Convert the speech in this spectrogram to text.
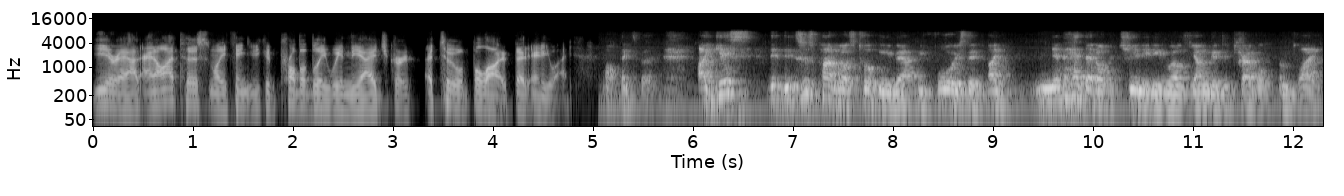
year out. And I personally think you could probably win the age group a two or below. But anyway. Oh, thanks for that. I guess this is part of what I was talking about before is that I never had that opportunity when I was younger to travel and play.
